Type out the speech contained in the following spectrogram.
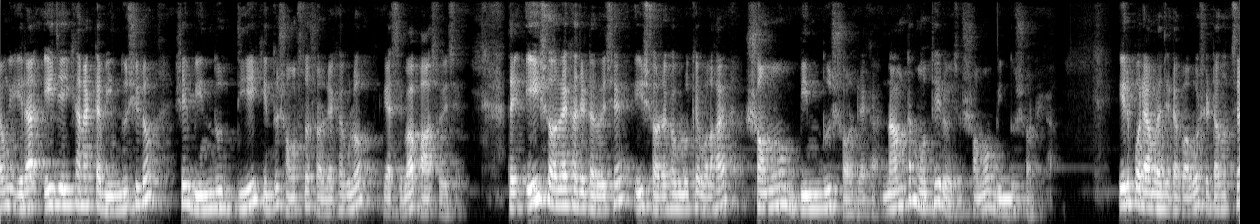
এবং এরা এই যে এইখানে একটা বিন্দু ছিল, সেই বিন্দু দিয়েই কিন্তু সমস্ত সররেখাগুলো গেছে বা পাস হয়েছে। তাই এই সররেখা যেটা রয়েছে, এই সররেখাগুলোকে বলা হয় সমবিন্দু সররেখা নামটার মধ্যেই রয়েছে, সমবিন্দু সররেখা এরপরে আমরা যেটা পাবো সেটা হচ্ছে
